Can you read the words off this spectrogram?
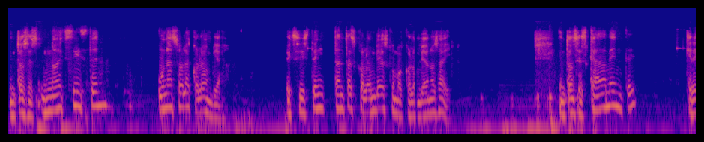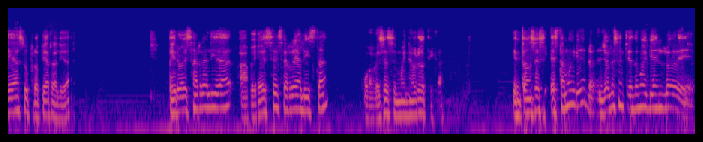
Entonces, no existen una sola Colombia. Existen tantas Colombias como colombianos hay. Entonces, cada mente crea su propia realidad. Pero esa realidad a veces es realista o a veces es muy neurótica. Entonces, está muy bien. Yo les entiendo muy bien lo de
